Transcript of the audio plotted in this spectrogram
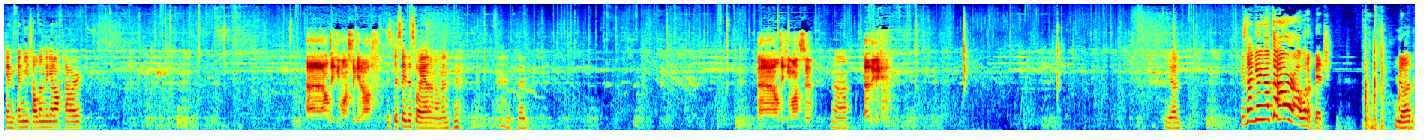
Can Can you tell them to get off tower? Uh, I don't think he wants to get off. Just Just say this way. I don't know, man. Good. Uh, I don't think he wants to. Aw. I think they can. God. He's not getting off tower! Oh, what a bitch. God.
